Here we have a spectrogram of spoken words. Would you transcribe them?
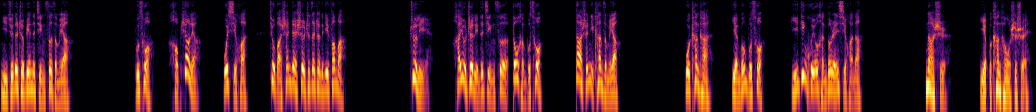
你觉得这边的景色怎么样？不错，好漂亮，我喜欢，就把山寨设置在这个地方吧。这里还有这里的景色都很不错，大神你看怎么样？我看看，眼光不错，一定会有很多人喜欢的。那是，也不看看我是谁。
